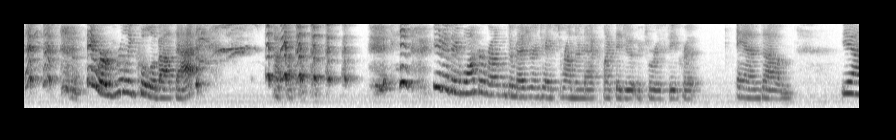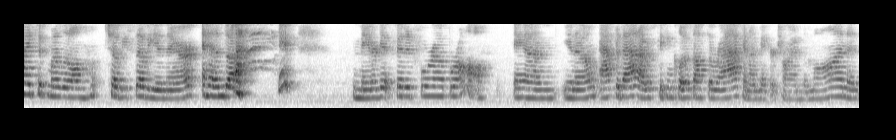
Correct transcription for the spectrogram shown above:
they were really cool about that. you know, they walk around with their measuring tapes around their necks like they do at Victoria's Secret. And um, yeah, I took my little chubby subby in there and uh, made her get fitted for a bra. And, you know, after that, I was picking clothes off the rack and I'd make her try them on. And,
